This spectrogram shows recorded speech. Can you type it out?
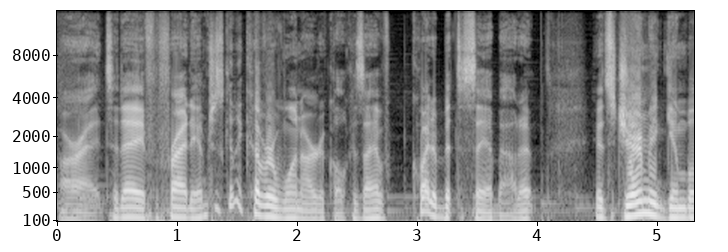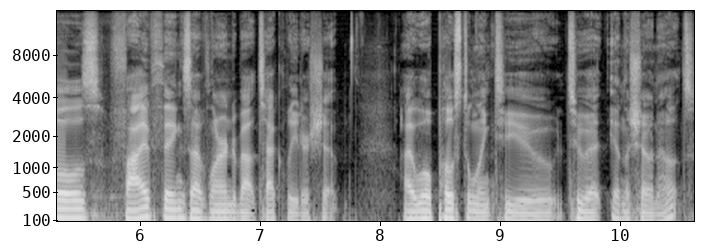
All right, today for Friday, I'm just going to cover one article because I have quite a bit to say about it. It's Jeremy Gimbel's Five Things I've Learned About Tech Leadership. I will post a link to you to it in the show notes.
